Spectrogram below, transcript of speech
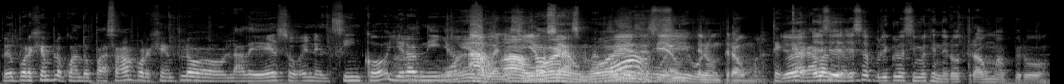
Pero, por ejemplo, cuando pasaban, por ejemplo, la de eso en el 5 y eras niño, bueno. Ah, bueno, Ah, sí, no bueno, seas bueno, mamón, Sí, sí, era, un, güey. era un trauma. te Yo- cagabas ese- de- Esa película sí me generó trauma, pero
